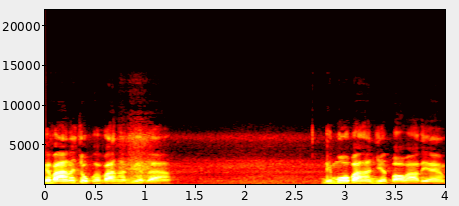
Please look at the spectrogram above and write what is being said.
cái van nó trục cái van hàn nhiệt à? Đi mua van hàn nhiệt bỏ vào đi em.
